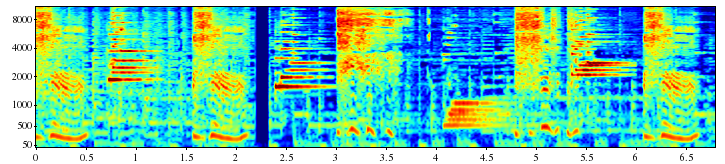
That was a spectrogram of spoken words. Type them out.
Mm-hmm. Mm-hmm. Hmm.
